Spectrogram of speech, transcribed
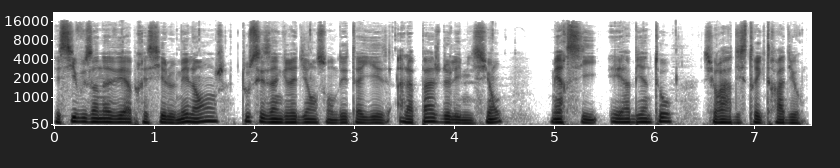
Et si vous en avez apprécié le mélange, tous ces ingrédients sont détaillés à la page de l'émission. Merci et à bientôt sur Art District Radio.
